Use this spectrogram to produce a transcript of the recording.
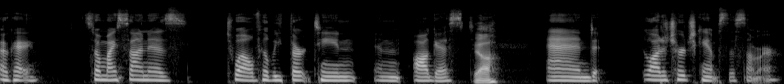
Okay. So my son is 12. He'll be 13 in August. Yeah, And a lot of church camps this summer.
